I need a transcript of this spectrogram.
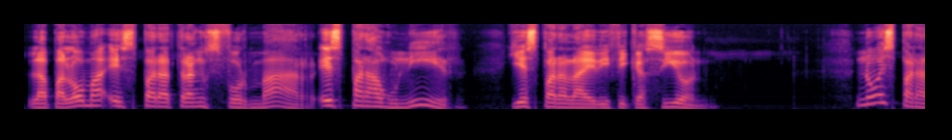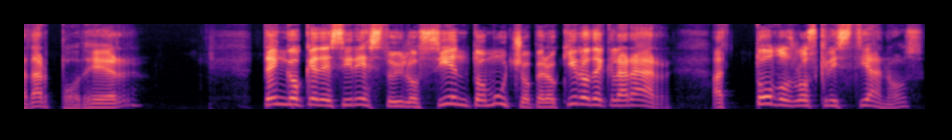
La paloma es para transformar, es para unir y es para la edificación. No es para dar poder. Tengo que decir esto y lo siento mucho, pero quiero declarar a todos los cristianos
